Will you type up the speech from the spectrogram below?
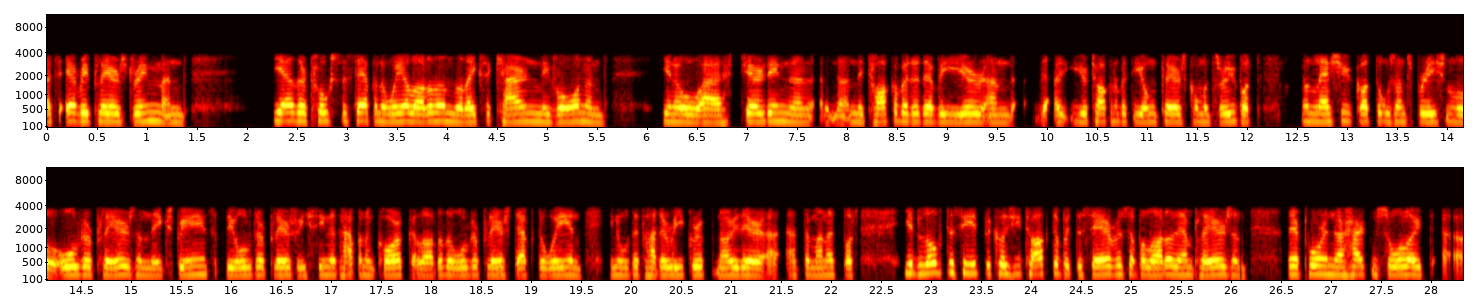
it's every player's dream, and yeah, they're close to stepping away. A lot of them, the likes of Karen and Yvonne, and you know, uh, Geraldine, and, and they talk about it every year. And uh, you're talking about the young players coming through, but unless you've got those inspirational older players and the experience of the older players. We've seen it happen in Cork. A lot of the older players stepped away and, you know, they've had a regroup now there at the minute. But you'd love to see it because you talked about the service of a lot of them players and they're pouring their heart and soul out, uh,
